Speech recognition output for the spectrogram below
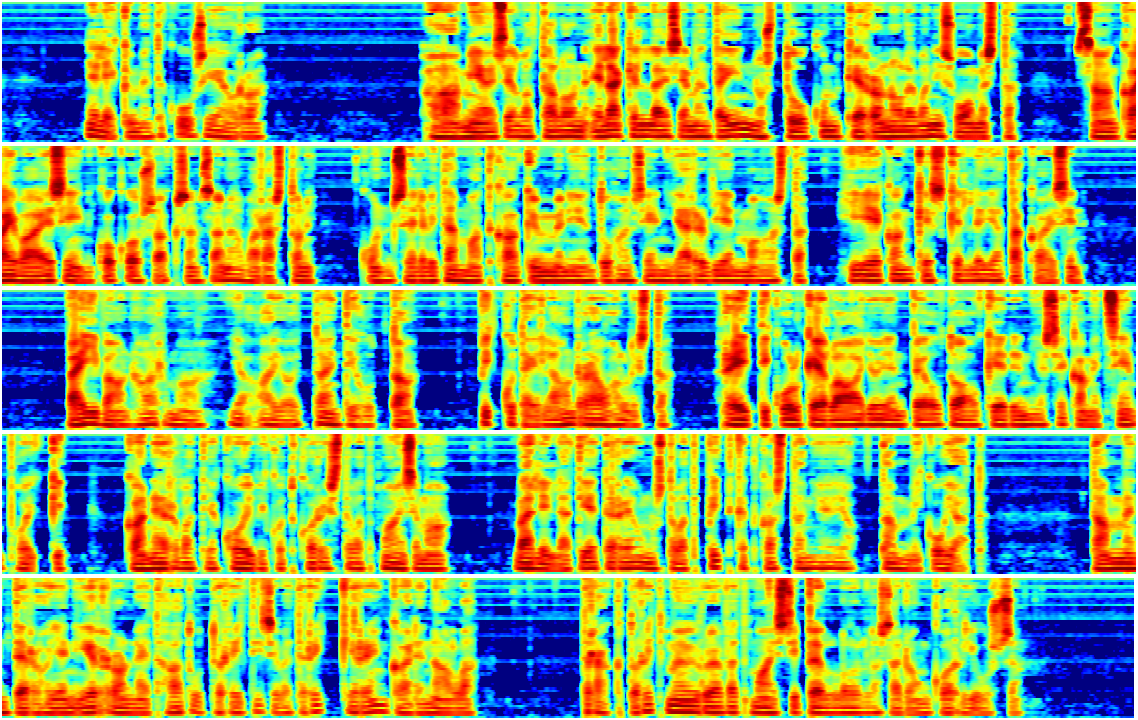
46 euroa. Aamiaisella talon eläkeläisemäntä innostuu, kun kerron olevani Suomesta. Saan kaivaa esiin koko Saksan sanavarastoni, kun selvitän matkaa kymmenien tuhansien järvien maasta hiekan keskelle ja takaisin. Päivä on harmaa ja ajoittain tihuttaa. Pikkuteillä on rauhallista. Reitti kulkee laajojen peltoaukeiden ja sekametsien poikki. Kanervat ja koivikot koristavat maisemaa. Välillä tietä reunustavat pitkät kastanja ja tammikujat. Tammenterhojen irronneet hatut ritisevät rikki renkaiden alla. Traktorit möyryävät maissipelloilla sadonkorjuussa.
